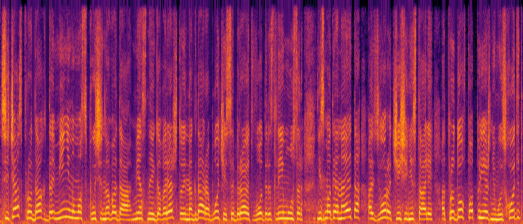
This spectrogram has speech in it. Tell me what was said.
Сейчас в прудах до минимума спущена вода. Местные говорят, что иногда рабочие собирают водоросли и мусор. Несмотря на это, озера чище не стали. От прудов по-прежнему исходит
